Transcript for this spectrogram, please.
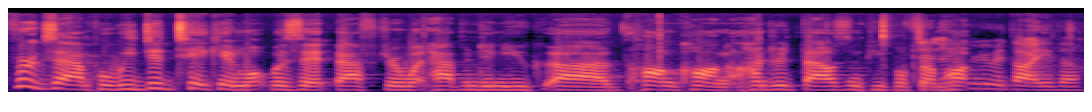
for example, we did take in what was it after what happened in uh, Hong Kong? 100,000 people from Hong agree with that either.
